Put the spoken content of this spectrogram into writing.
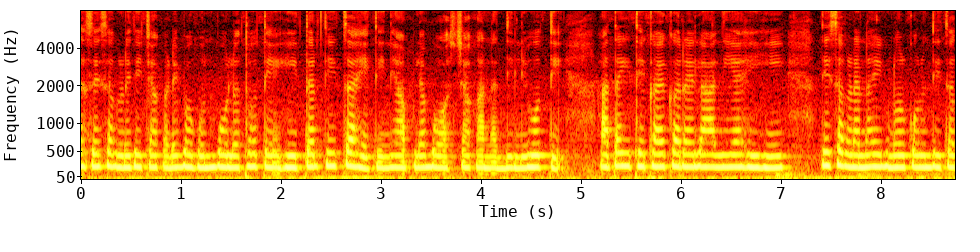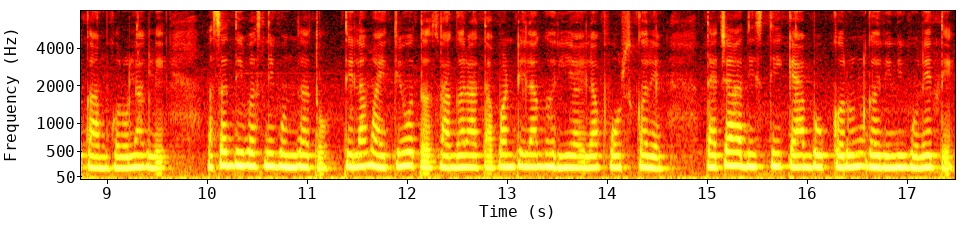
तसे सगळे तिच्याकडे बघून बोलत होते. ही तर तीच आहे तिने आपल्या बॉसच्या कानात दिली होती. आता इथे काय करायला आली आहे ही? ती सगळ्यांना इग्नोर करून तिचं काम करू लागली. असाच दिवस निघून जातो. तिला माहिती होतं सागर आता पण तिला घरी यायला फोर्स करेल. त्याच्या आधीच ती कॅब बुक करून घरी निघून येते.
